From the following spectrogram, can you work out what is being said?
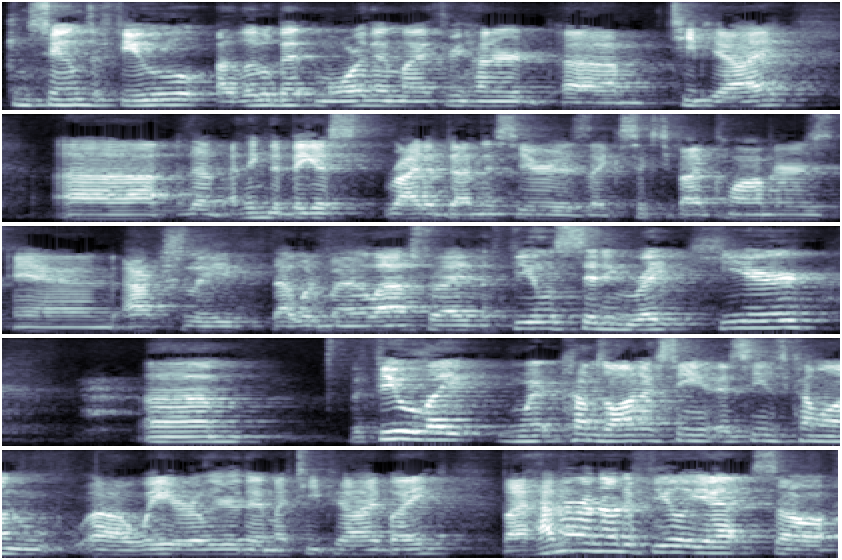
consumes a fuel a little bit more than my 300 um, TPI. Uh, the, I think the biggest ride I've done this year is like 65 kilometers, and actually that would have been my last ride. The fuel is sitting right here. Um, the fuel light when it comes on, I've seen it seems to come on uh, way earlier than my TPI bike, but I haven't run out of fuel yet, so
